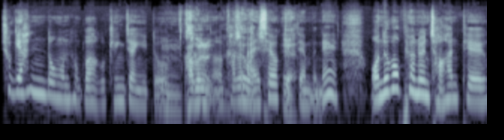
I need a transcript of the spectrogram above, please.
초기 한동훈 후보하고 굉장히 또 음, 각을 강- 어, 각을 많이. 세웠기 예. 때문에 원 후보 표는 저한테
